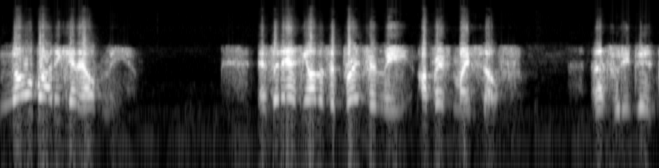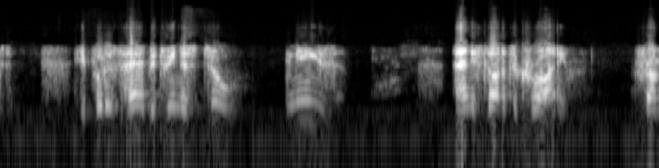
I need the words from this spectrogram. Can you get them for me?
nobody can help me. Instead of asking others to pray for me, I'll pray for myself. And that's what he did. He put his head between his two knees and he started to cry from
